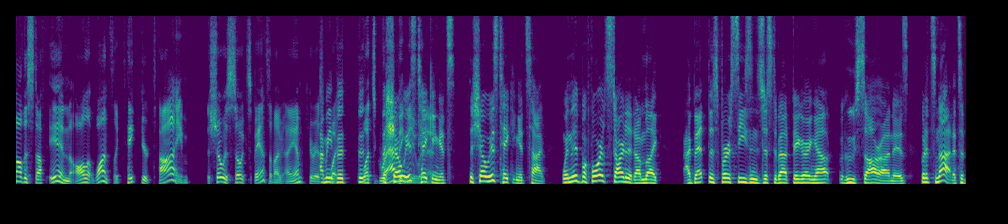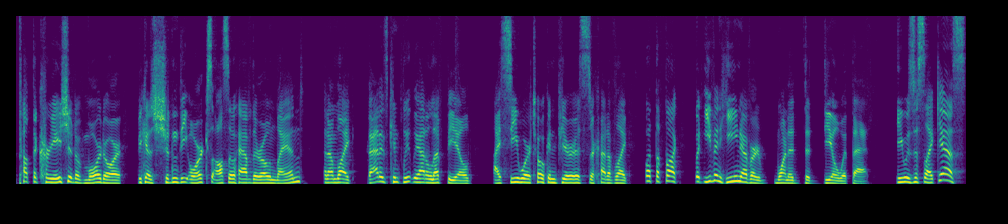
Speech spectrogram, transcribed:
all this stuff in all at once. Like take your time. The show is so expansive. I, I am curious. I mean, what, the, the, what's the show is taking it? its the show is taking its time. When before it started, I'm like, I bet this first season is just about figuring out who Sauron is, but it's not. It's about the creation of Mordor because shouldn't the orcs also have their own land? And I'm like, that is completely out of left field. I see where Tolkien purists are kind of like, what the fuck? But even he never wanted to deal with that. He was just like, yes,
